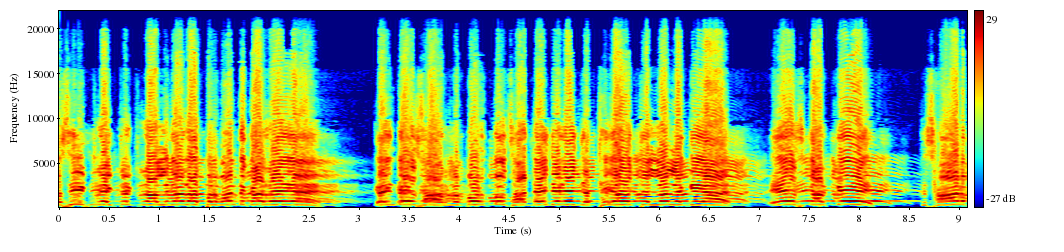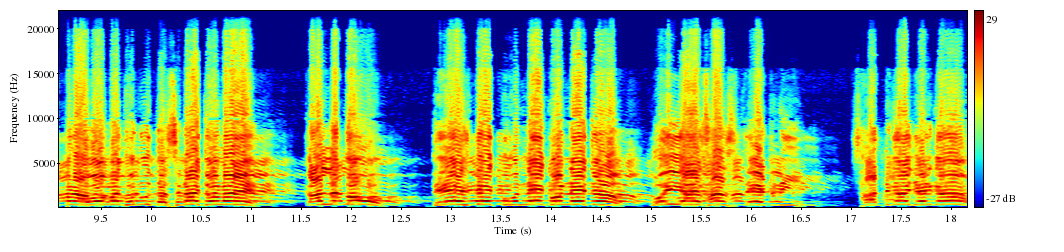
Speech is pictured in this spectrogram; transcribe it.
ਅਸੀਂ ਟਰੈਕਟਰ ਟਰਾਲੀਆਂ ਦਾ ਪ੍ਰਬੰਧ ਕਰ ਰਹੇ ਹਾਂ ਕਹਿੰਦੇ ਸਹਾਰਨਪੁਰ ਤੋਂ ਸਾਡੇ ਜਿਹੜੇ ਜੱਥੇ ਆ ਉਹ ਚੱਲਣ ਲੱਗੇ ਆ, ਇਸ ਕਰਕੇ ਕਿਸਾਨ ਭਰਾਵੋ, ਮੈਂ ਤੁਹਾਨੂੰ ਦੱਸਣਾ ਚਾਹੁੰਦਾ ਹੈ ਕੱਲ ਤੋਂ ਦੇਸ਼ ਦੇ ਕੋਨੇ-ਕੋਨੇ 'ਚ ਕੋਈ ਐਸਾ ਸਟੇਟ ਨਹੀਂ। ਸਾਡੀਆਂ ਜਿਹੜੀਆਂ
